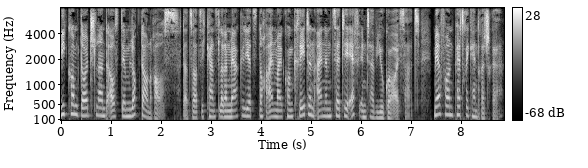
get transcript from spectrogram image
Wie kommt Deutschland aus dem Lockdown raus? Dazu hat sich Kanzlerin Merkel jetzt noch einmal konkret in einem ZDF-Interview geäußert. Mehr von Patrick Hendritschke.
